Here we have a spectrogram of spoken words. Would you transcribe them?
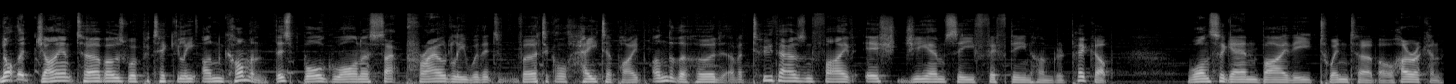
Not that giant turbos were particularly uncommon. This Borg Warner sat proudly with its vertical hater pipe under the hood of a 2005-ish GMC 1500 pickup, once again by the twin-turbo Huracan.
